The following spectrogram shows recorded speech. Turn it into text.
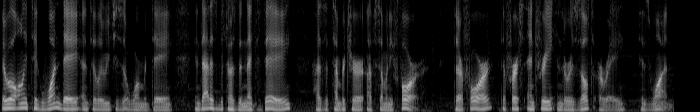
it will only take one day until it reaches a warmer day, and that is because the next day has a temperature of 74. Therefore, the first entry in the result array is 1.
